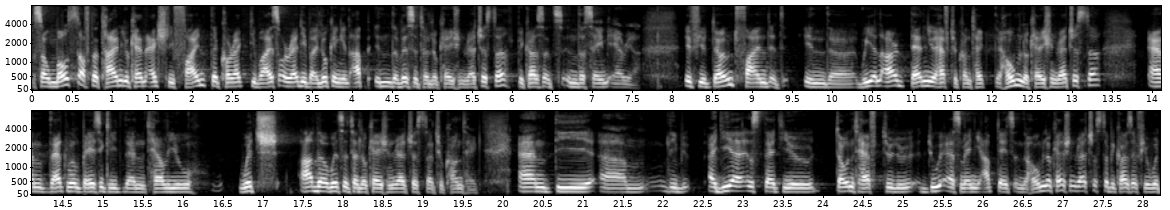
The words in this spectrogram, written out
so most of the time you can actually find the correct device already by looking it up in the visitor location register because it's in the same area. If you don't find it in the VLR, then you have to contact the home location register, and that will basically then tell you which other visitor location register to contact. And the, um, the idea is that you don't have to do as many updates in the home location register because if you would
